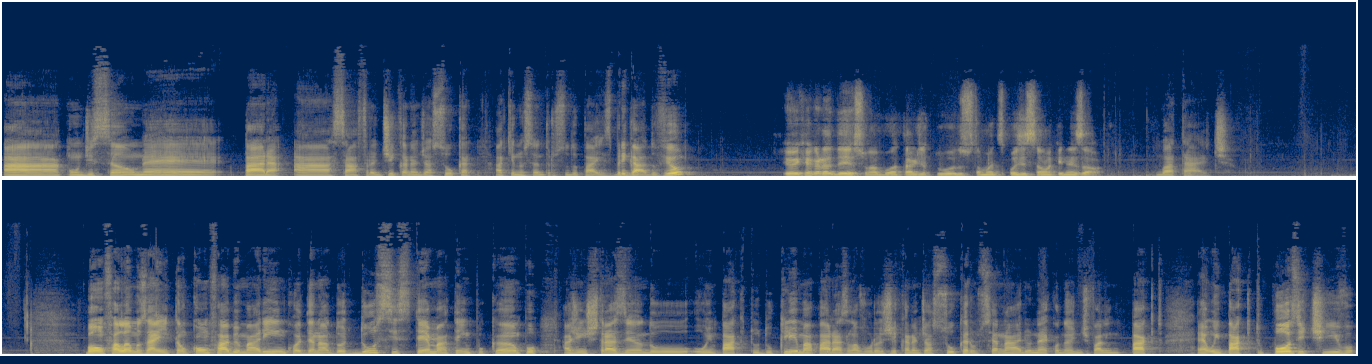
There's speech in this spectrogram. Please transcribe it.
à condição, né, para a safra de cana-de-açúcar aqui no centro-sul do país. Obrigado, viu? Eu é que agradeço. Uma boa tarde a todos. Estamos à disposição aqui na Exalc. Boa tarde. Bom, falamos aí então com o Fábio Marim, coordenador do Sistema Tempo Campo, a gente trazendo o impacto do clima para as lavouras de cana-de-açúcar, o cenário, né, quando a gente fala impacto, é o impacto positivo,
